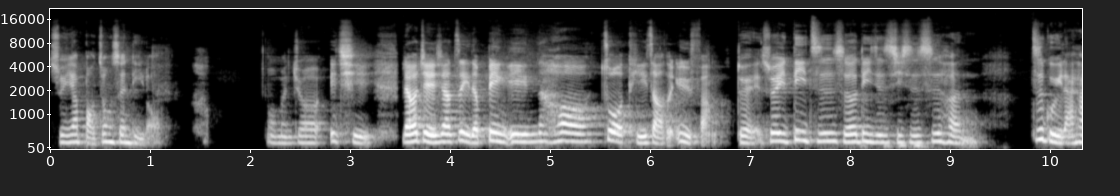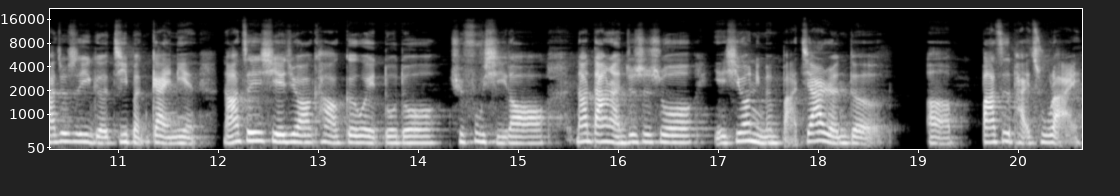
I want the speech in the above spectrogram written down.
所以要保重身体喽。我们就一起了解一下自己的病因，然后做提早的预防。对，所以地支十二地支其实是很自古以来它就是一个基本概念，然后这一些就要靠各位多多去复习喽。那当然就是说，也希望你们把家人的呃八字排出来，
